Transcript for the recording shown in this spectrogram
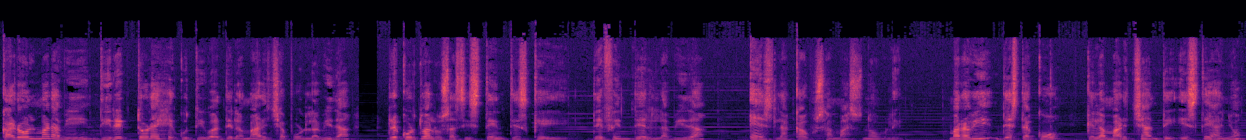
Carol Maraví, directora ejecutiva de la Marcha por la Vida, recordó a los asistentes que defender la vida es la causa más noble. Maraví destacó que la marcha de este año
